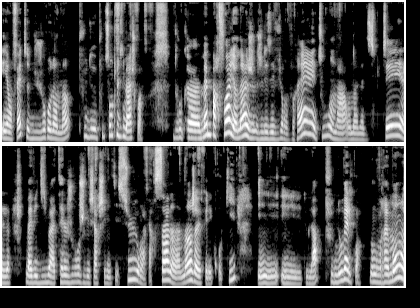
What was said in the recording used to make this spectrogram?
Et en fait, du jour au lendemain, plus de, plus de son, plus d'images, quoi. Donc, même parfois, il y en a, je, les ai vus en vrai et tout, on, a, on en a discuté. Elle m'avait dit, bah, tel jour, je vais chercher les tissus, on va faire ça, nan, j'avais fait les croquis. Et, et, de là, plus de nouvelles, quoi. Donc, vraiment,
